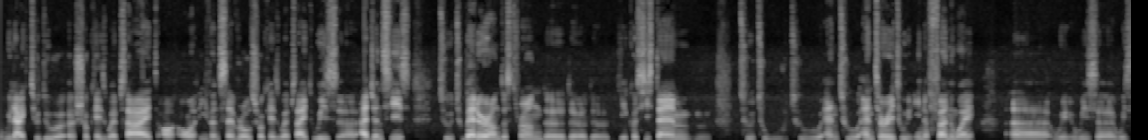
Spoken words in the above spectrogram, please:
we like to do a, showcase website or, or, even several showcase websites with agencies to, to better understand the, the, the, the ecosystem mm, to, to, to and to enter it in a fun way uh, with with, uh, with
